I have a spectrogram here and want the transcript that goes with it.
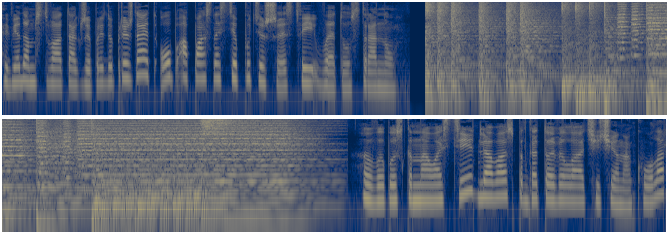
Ведомство также предупреждает об опасности путешествий в эту страну. Выпуск новостей для вас подготовила Чечена Кулар.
